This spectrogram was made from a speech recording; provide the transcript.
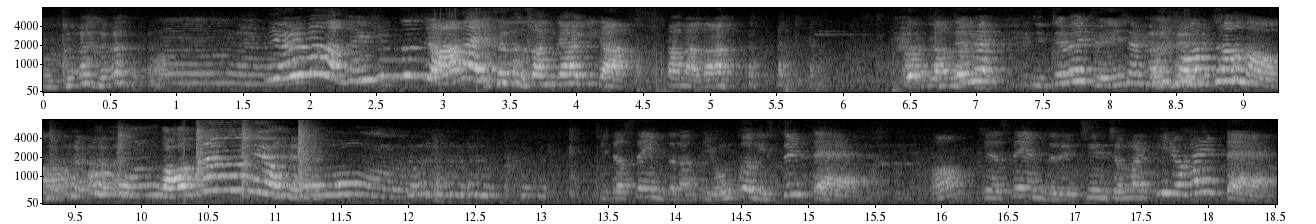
아니 니 얼마나 그게 힘든 줄 알아 이래서 장가하기가 다 나가. 니 때문에 니 때문에 괜히 쌤 못봤잖아 아, 나 때문이었고 진짜 쌤들한테 용건 있을 때, 어? 진짜 쌤들이 지금 정말 필요할 때,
